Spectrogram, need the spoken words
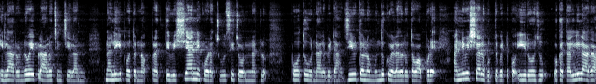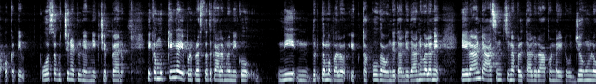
ఇలా రెండు వైపులా ఆలోచించి ఇలా నలిగిపోతున్నావు. ప్రతి విషయాన్ని కూడా చూసి చూడనట్లు పోతూ ఉండాలి బిడ్డ. జీవితంలో ముందుకు వెళ్ళగలుగుతావు అప్పుడే. అన్ని విషయాలు గుర్తుపెట్టుకో. ఈరోజు ఒక తల్లిలాగా ఒకటి పోసగుచ్చినట్లు నేను నీకు చెప్పాను. ఇక ముఖ్యంగా ఇప్పుడు ప్రస్తుత కాలంలో నీకు నీ దుర్గమ్మ బలం తక్కువగా ఉంది తల్లి. దానివల్లనే ఎలాంటి ఆశించిన ఫలితాలు రాకుండా ఇటు ఉద్యోగంలో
